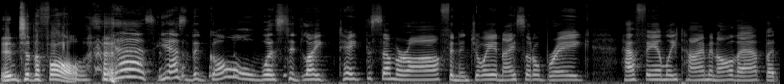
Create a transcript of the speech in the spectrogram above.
into the fall. yes, yes. The goal was to like take the summer off and enjoy a nice little break, have family time and all that. But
